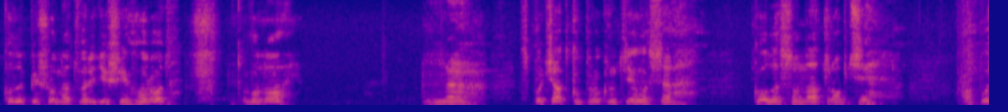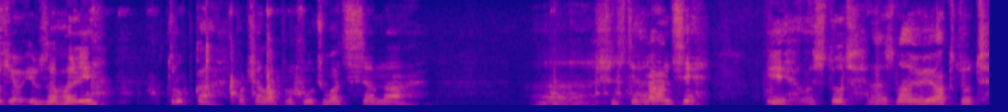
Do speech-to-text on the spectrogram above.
Коли пішов на твердіший город, воно е, спочатку прокрутилося колесо на трубці, а потім і взагалі трубка почала прокручуватися на е, шестигранці. І ось тут не знаю, як тут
